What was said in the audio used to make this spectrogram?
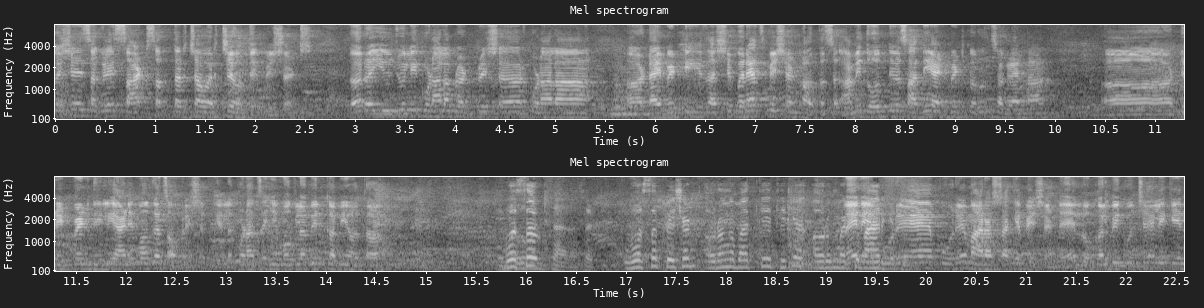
कसे सगळे साठ सत्तरच्या वरचे होते पेशंट्स तर युजली कुणाला ब्लड प्रेशर कुणाला डायबेटीज असे बऱ्याच पेशंटला होतं. स- आम्ही दोन दिवस आधी ॲडमिट करून सगळ्यांना ट्रीटमेंट दिली आणि मगच ऑपरेशन केलं. कोणाचं हिमोग्लोबिन कमी होतं. वो सब वो सब पेशेंट औरंगाबाद के थे क्या औरंगाबाद के बाहर पूरे पूरे महाराष्ट्र के पेशेंट है. लोकल भी कुछ है लेकिन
